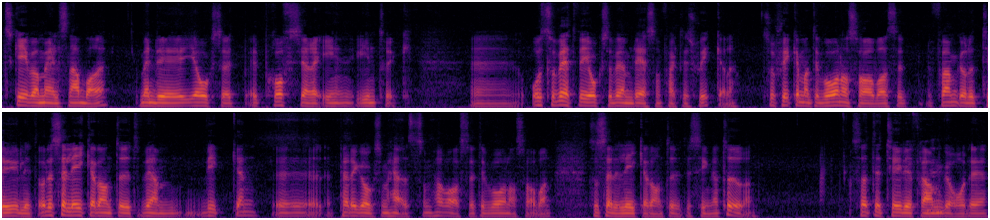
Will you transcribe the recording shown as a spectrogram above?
skriva mail snabbare. Men det ger också ett, ett proffsigare in, intryck. Och så vet vi också vem det är som faktiskt skickar det. Så skickar man till vårdnadshavare så framgår det tydligt och det ser likadant ut vem, vilken eh, pedagog som helst som hör av sig till vårdnadshavaren. Så ser det likadant ut i signaturen. Så att det tydligt framgår. Och, det,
